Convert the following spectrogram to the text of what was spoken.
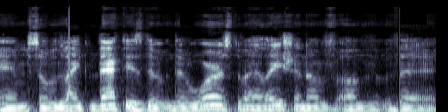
Um, so like that is the the worst violation of of the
